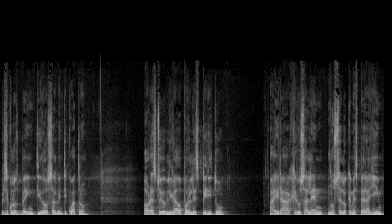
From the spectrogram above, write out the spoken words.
Versículos 22 al 24. Ahora estoy obligado por el Espíritu a ir a Jerusalén. No sé lo que me espera allí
